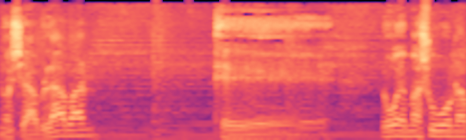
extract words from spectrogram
no se hablaban. eh, luego además hubo una-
